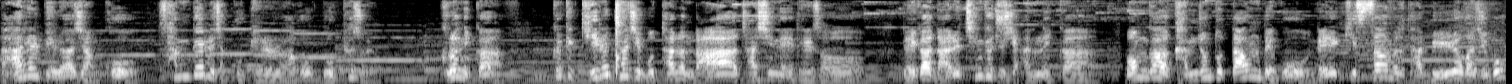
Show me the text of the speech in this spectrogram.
나를 배려하지 않고 상대를 자꾸 배려를 하고 높여줘요. 그러니까 그렇게 길을 펴지 못하는 나 자신에 대해서 내가 나를 챙겨주지 않으니까 뭔가 감정도 다운되고 내 기싸움에서 다 밀려가지고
